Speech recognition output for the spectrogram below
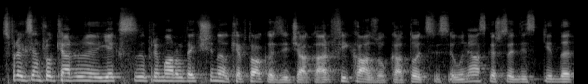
spre exemplu, chiar ex-primarul de Chișinău, Chertoacă, zicea că ar fi cazul ca toți să se unească și să deschidă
